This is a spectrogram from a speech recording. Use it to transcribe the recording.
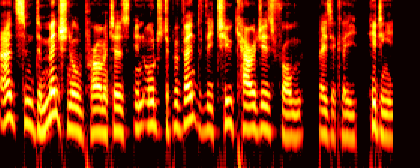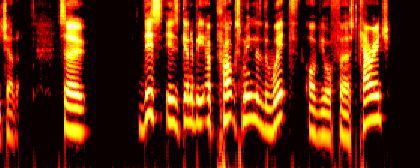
add some dimensional parameters in order to prevent the two carriages from basically hitting each other. So this is going to be approximately the width of your first carriage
